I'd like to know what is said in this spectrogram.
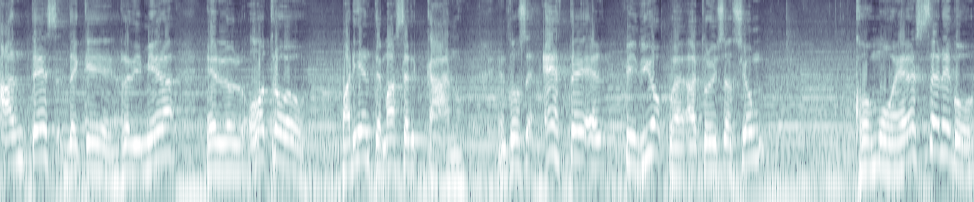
antes de que redimiera el otro pariente más cercano. Entonces este él pidió pues autorización como él se negó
